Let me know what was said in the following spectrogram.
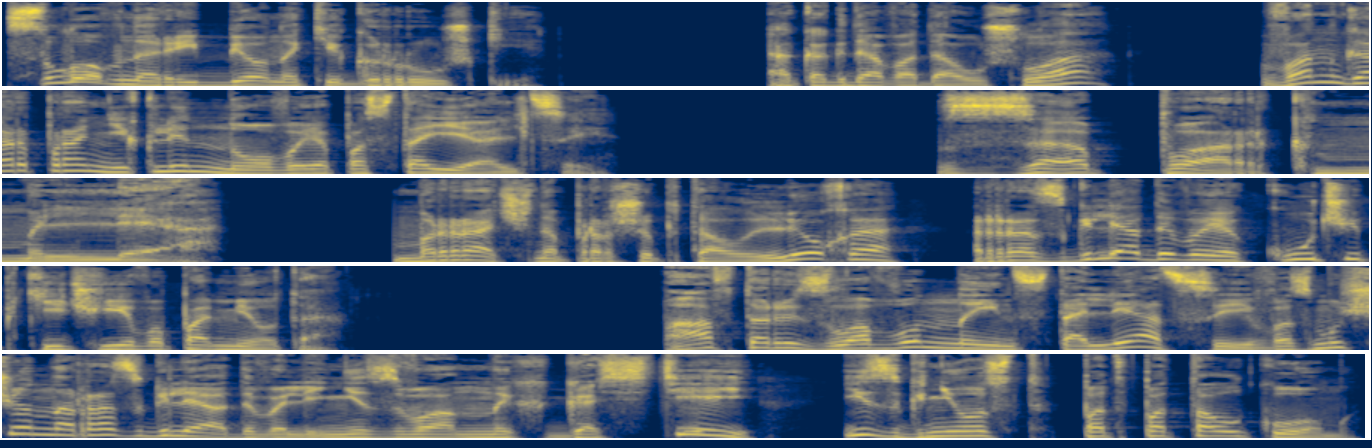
словно ребенок игрушки. А когда вода ушла, в ангар проникли новые постояльцы. «Зоопарк, мля!» Мрачно прошептал Леха, разглядывая кучи птичьего помета. Авторы зловонной инсталляции возмущенно разглядывали незваных гостей из гнезд под потолком.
